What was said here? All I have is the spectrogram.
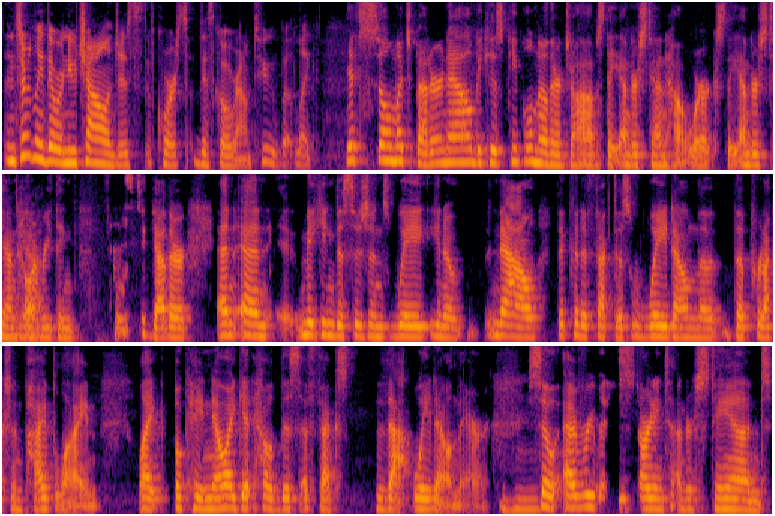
And certainly there were new challenges of course this go around too but like it's so much better now because people know their jobs. They understand how it works. They understand how yeah. everything fits together and and making decisions way you know now that could affect us way down the the production pipeline like okay now i get how this affects that way down there mm-hmm. so everybody's starting to understand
